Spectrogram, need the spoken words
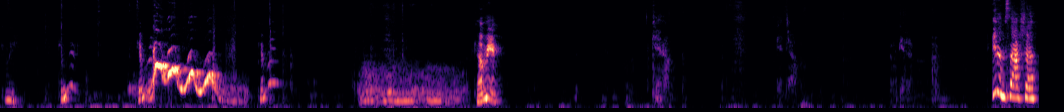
Come here. Come here. Come here. Come here. Come here. Sasha.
